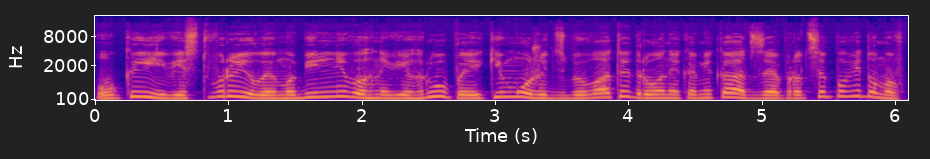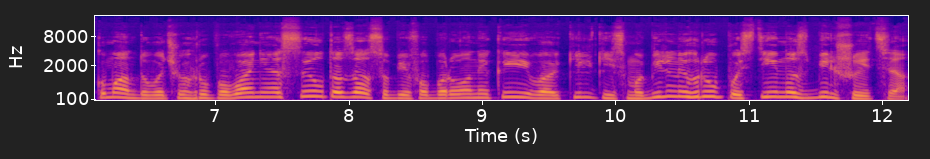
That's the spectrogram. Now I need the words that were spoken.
У Києві створили мобільні вогневі групи, які можуть збивати дрони камікадзе. Про це повідомив командувач угрупування сил та засобів оборони Києва. Кількість мобільних груп постійно збільшується.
